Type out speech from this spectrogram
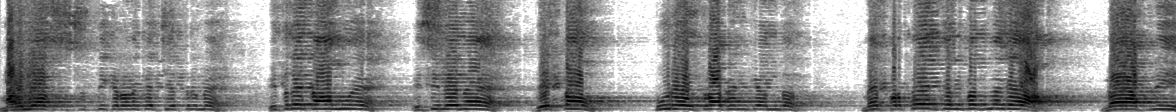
महिला सशक्तिकरण के क्षेत्र में इतने काम हुए इसीलिए मैं देखता हूँ पूरे उत्तराखंड के अंदर। मैं प्रत्येक जनपद में गया, मैं अपनी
